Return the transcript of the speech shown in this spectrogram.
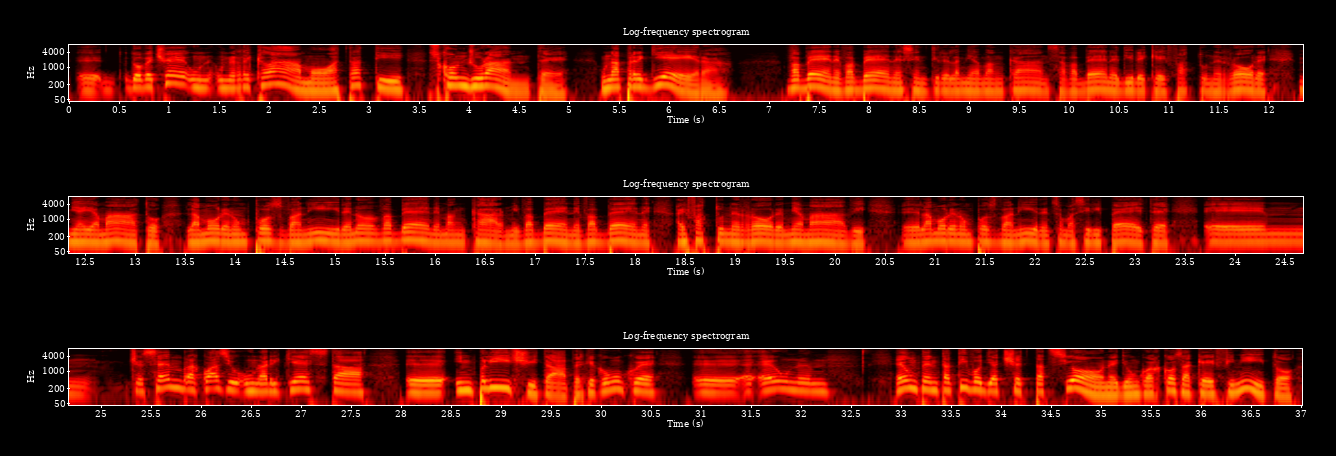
eh, dove c'è un, un reclamo a tratti scongiurante, una preghiera. Va bene, va bene sentire la mia mancanza, va bene dire che hai fatto un errore, mi hai amato, l'amore non può svanire, no, va bene mancarmi, va bene, va bene, hai fatto un errore, mi amavi, eh, l'amore non può svanire, insomma si ripete. E, ehm, cioè, sembra quasi una richiesta eh, implicita, perché comunque eh, è un è un tentativo di accettazione di un qualcosa che è finito.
